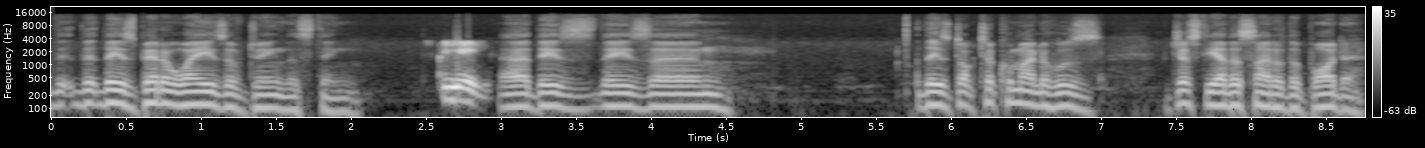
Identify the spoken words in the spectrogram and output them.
th- th- there's better ways of doing this thing. Yeah. Uh, there's there's um, there's Dr. Khumalo who's just the other side of the border.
